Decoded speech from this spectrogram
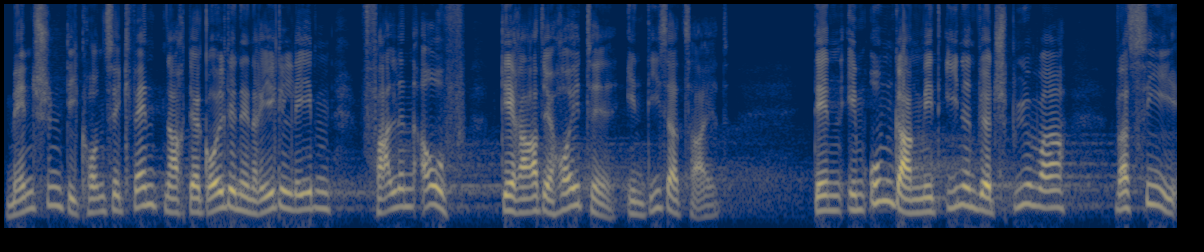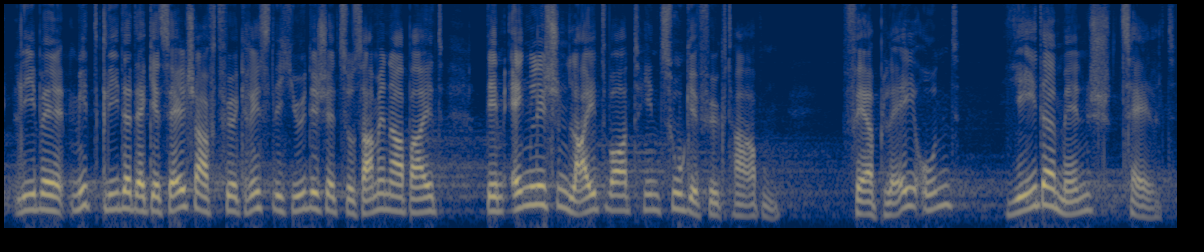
Menschen, die konsequent nach der goldenen Regel leben, fallen auf, gerade heute in dieser Zeit. Denn im Umgang mit ihnen wird spürbar, was Sie, liebe Mitglieder der Gesellschaft für christlich-jüdische Zusammenarbeit, dem englischen Leitwort hinzugefügt haben – Fair Play und jeder Mensch zählt.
